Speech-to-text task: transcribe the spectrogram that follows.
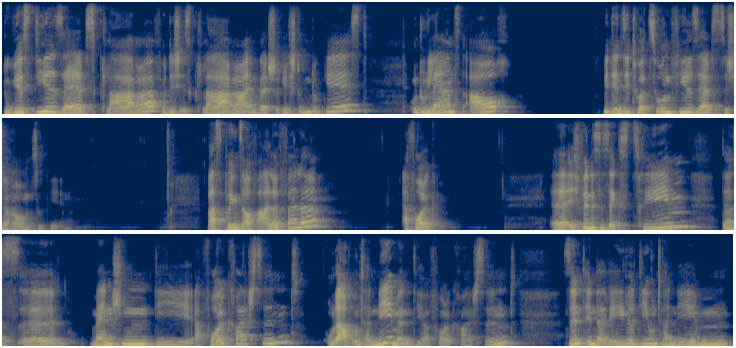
du wirst dir selbst klarer, für dich ist klarer, in welche Richtung du gehst und du lernst auch mit den Situationen viel selbstsicherer umzugehen. Was bringt es auf alle Fälle? Erfolg. Äh, ich finde es ist extrem, dass äh, Menschen, die erfolgreich sind oder auch Unternehmen, die erfolgreich sind, sind in der Regel die Unternehmen,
